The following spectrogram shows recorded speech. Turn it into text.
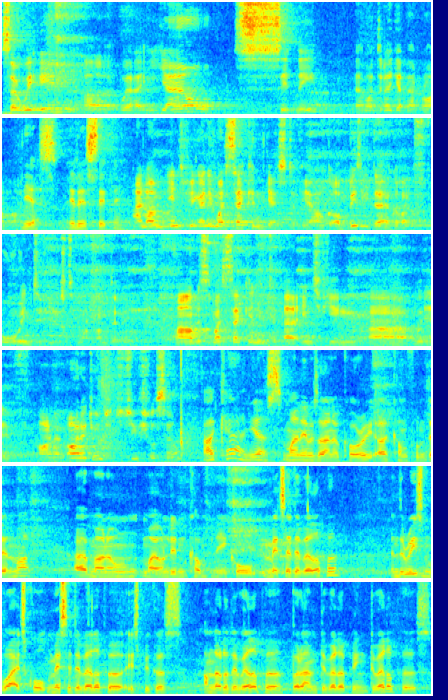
So we're in, we're at YOW Sydney. Um, did I get that right? Yes, it is Sydney. And I'm interviewing only my second guest of YOW. I've got a busy day. I've got like four interviews tomorrow I'm doing. Um, this is my second uh, interview uh, with Aino. Aino, do you want to introduce yourself? I can, yes. My name is Aino Corry. I come from Denmark. I have my own, my own little company called Meta Developer. And the reason why it's called Meta Developer is because I'm not a developer, but I'm developing developers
